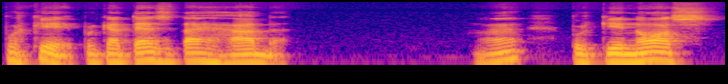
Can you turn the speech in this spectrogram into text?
Por quê? Porque a tese está errada. Né? Porque nós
